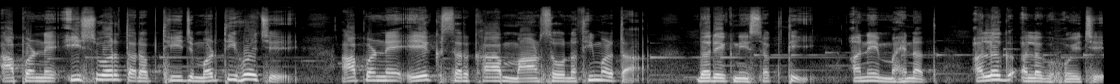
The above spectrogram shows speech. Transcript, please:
આપણને ઈશ્વર તરફથી જ મળતી હોય છે. આપણને એક સરખા માણસો નથી મળતા. દરેકની શક્તિ અને મહેનત અલગ અલગ હોય છે.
